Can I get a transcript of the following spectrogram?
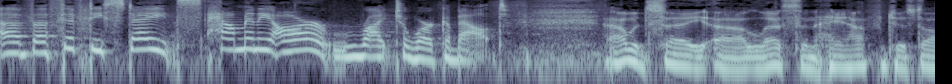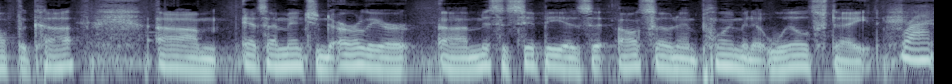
Of uh, 50 states, how many are right to work about? I would say uh, less than half, just off the cuff. Um, as I mentioned earlier, uh, Mississippi is also an employment at will state, right?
